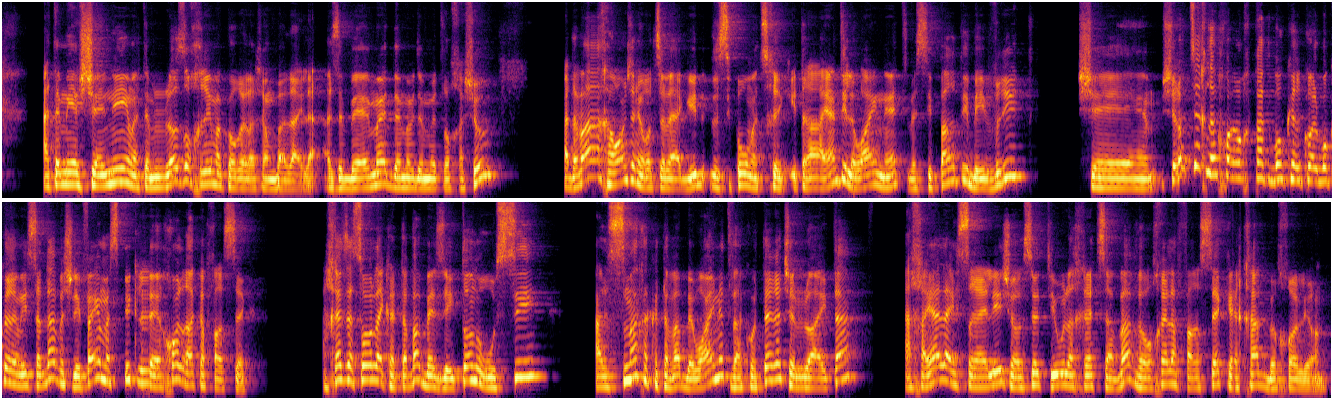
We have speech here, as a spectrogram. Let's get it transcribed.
אתם ישנים, אתם לא זוכרים מה קורה לכם בלילה, אז זה באמת באמת באמת לא חשוב. הדבר האחרון שאני רוצה להגיד זה סיפור מצחיק, התראיינתי ל-ynet וסיפרתי בעברית ש... שלא צריך לאכול ארוחת בוקר כל בוקר במסעדה ושלפעמים מספיק לאכול רק אפרסק. אחרי זה עשו עליי כתבה באיזה עיתון רוסי על סמך הכתבה בוויינט והכותרת שלו הייתה החייל הישראלי שעושה טיול אחרי צבא ואוכל אפרסק אחד בכל יום.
